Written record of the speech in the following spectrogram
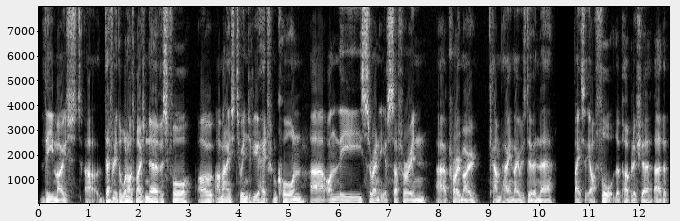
the most, uh, definitely the one I was most nervous for. I, I managed to interview Head from Korn uh, on the Serenity of Suffering uh, promo campaign they was doing there. Basically, I fought the publisher, uh, the,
